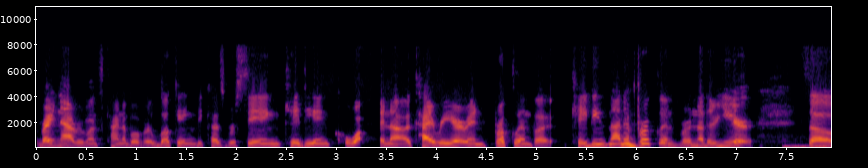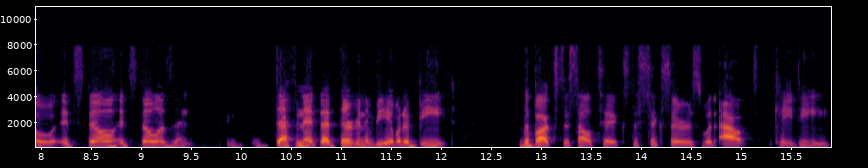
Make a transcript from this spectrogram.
right now everyone's kind of overlooking because we're seeing KD and, Ka- and uh, Kyrie are in Brooklyn, but KD's not in Brooklyn for another year. So it's still it still isn't definite that they're going to be able to beat the Bucks, the Celtics, the Sixers without KD.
